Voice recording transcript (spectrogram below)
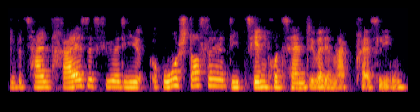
Wir bezahlen Preise für die Rohstoffe, die zehn Prozent über dem Marktpreis liegen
